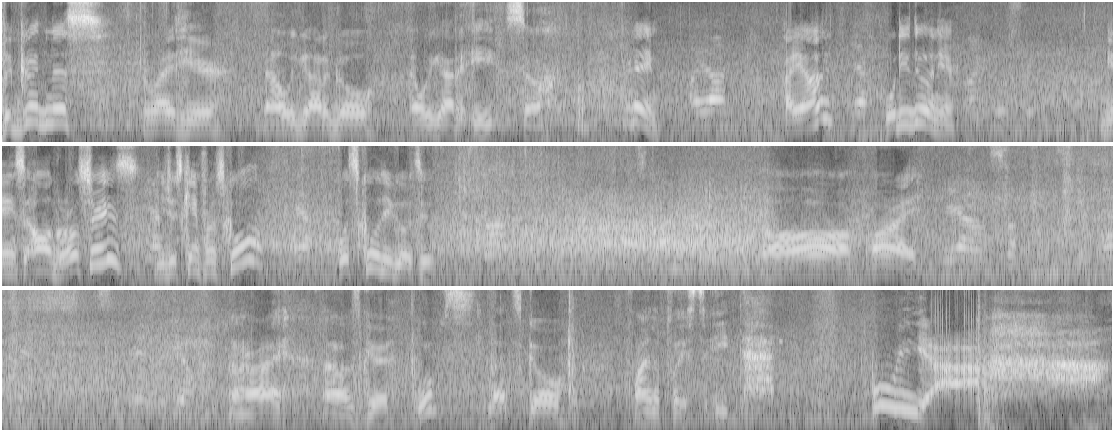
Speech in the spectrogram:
the goodness right here. Now we gotta go and we gotta eat. So, your name? Ayan, Ayan? Yeah. What are you doing here? my grocery. Getting some oh, groceries? You just came from school? Yeah. What school do you go to? All right, that was good. Whoops, let's go find a place to eat. Ooh, yeah.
